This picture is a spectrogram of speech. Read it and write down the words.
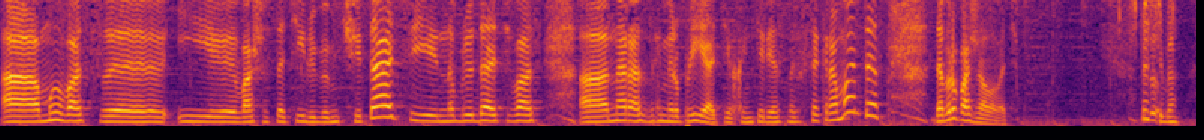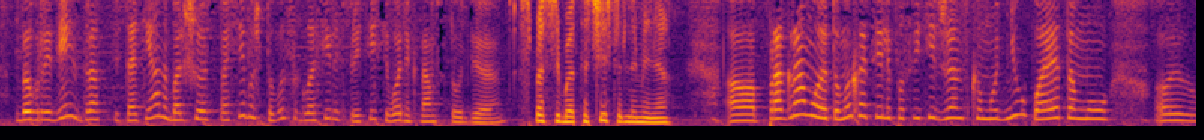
А, мы вас э, и ваши статьи любим читать, и наблюдать вас на разных мероприятиях интересных в Сакраменто. Добро пожаловать! Спасибо. Добрый день, здравствуйте, Татьяна. Большое спасибо, что вы согласились прийти сегодня к нам в студию. Спасибо, это честь для меня. А, программу эту мы хотели посвятить женскому дню, поэтому э,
